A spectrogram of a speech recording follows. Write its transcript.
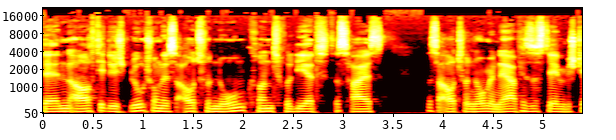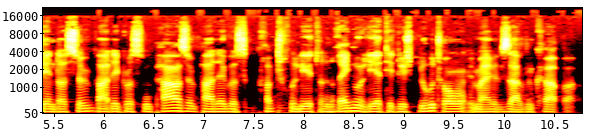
Denn auch die Durchblutung ist autonom kontrolliert. Das heißt, das autonome Nervensystem bestehend aus Sympathikus und Parasympathikus kontrolliert und reguliert die Durchblutung in meinem gesamten Körper.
